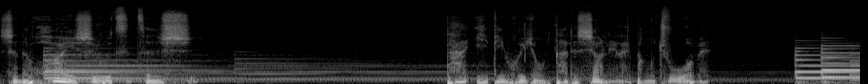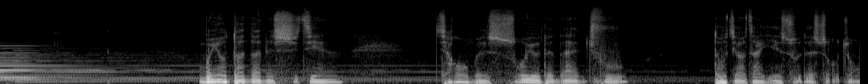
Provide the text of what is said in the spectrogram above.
神的话语是如此真实，他一定会用他的笑脸来帮助我们。短短的时间，将我们所有的难处都交在耶稣的手中。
